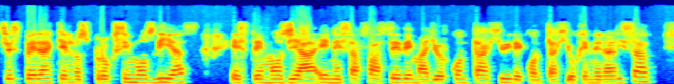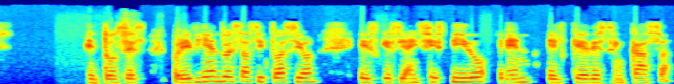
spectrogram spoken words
Se espera que en los próximos días estemos ya en esa fase de mayor contagio y de contagio generalizado. Entonces, previendo esa situación, es que se ha insistido en el quedes en casa,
